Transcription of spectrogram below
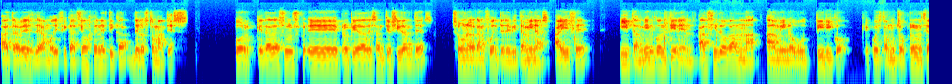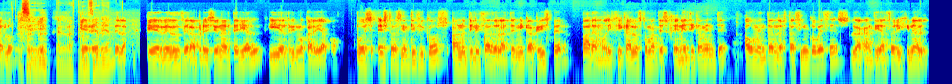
a través de la modificación genética de los tomates, porque dadas sus eh, propiedades antioxidantes, son una gran fuente de vitaminas A y C y también contienen ácido gamma aminobutírico, que cuesta mucho pronunciarlo, que reduce la presión arterial y el ritmo cardíaco. Pues estos científicos han utilizado la técnica CRISPR para modificar los tomates genéticamente, aumentando hasta cinco veces la cantidad original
